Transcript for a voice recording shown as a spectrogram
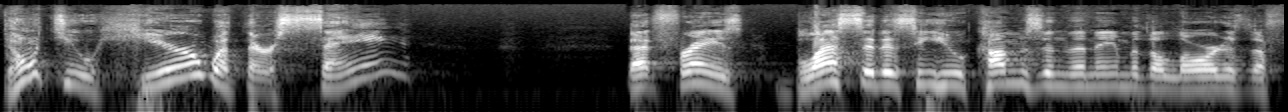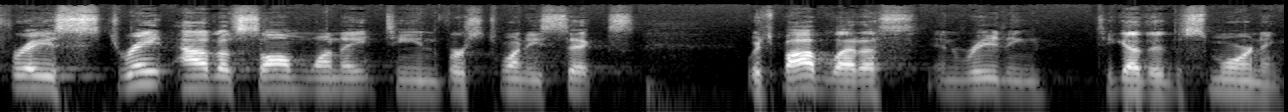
Don't you hear what they're saying? That phrase, blessed is he who comes in the name of the Lord, is a phrase straight out of Psalm 118, verse 26. which Bob led us in reading together this morning.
